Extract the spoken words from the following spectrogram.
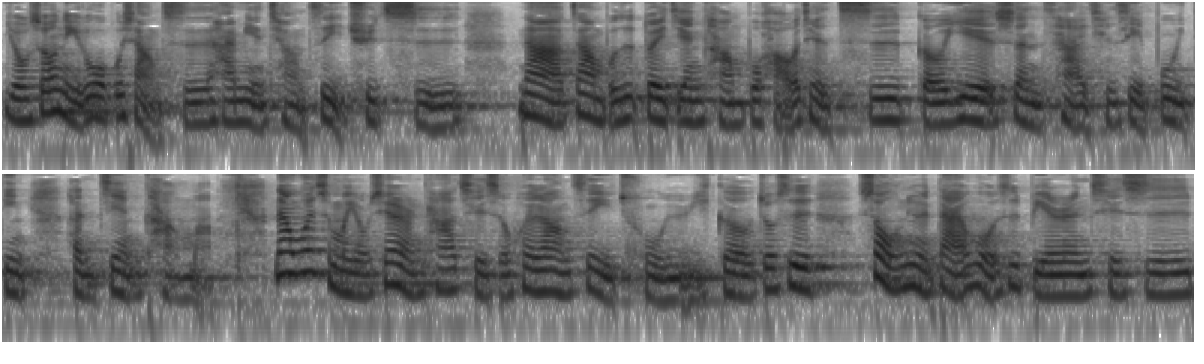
有时候你如果不想吃，还勉强自己去吃，那这样不是对健康不好？而且吃隔夜剩菜其实也不一定很健康嘛。那为什么有些人他其实会让自己处于一个就是受虐待，或者是别人其实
